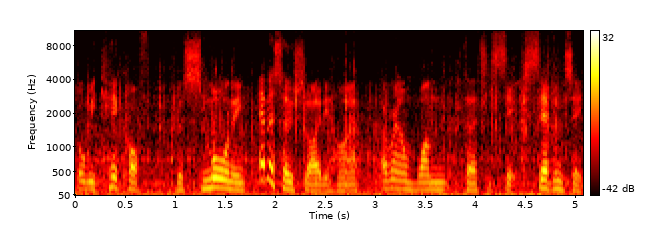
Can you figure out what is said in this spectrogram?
but we kick off this morning ever so slightly higher, around 136.70.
